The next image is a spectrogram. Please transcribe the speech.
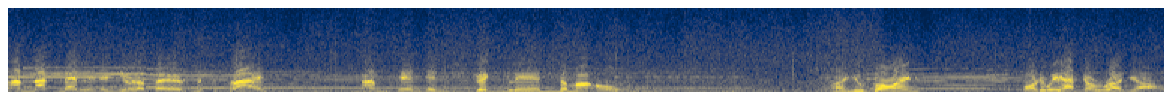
I'm not meddling in your affairs, Mr. Price. I'm tending strictly to my own. Are you going? Or do we have to run you out?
